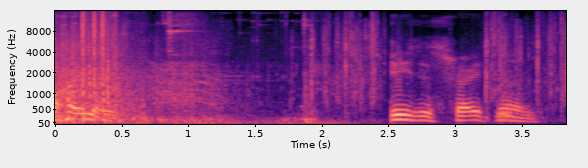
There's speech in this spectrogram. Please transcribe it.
Behind. Jesus Christ, man.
